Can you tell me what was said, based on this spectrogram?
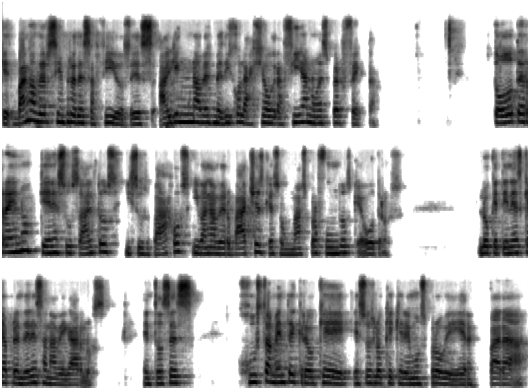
Que van a haber siempre desafíos. Es, alguien una vez me dijo, la geografía no es perfecta. Todo terreno tiene sus altos y sus bajos y van a haber baches que son más profundos que otros. Lo que tienes que aprender es a navegarlos. Entonces, justamente creo que eso es lo que queremos proveer para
